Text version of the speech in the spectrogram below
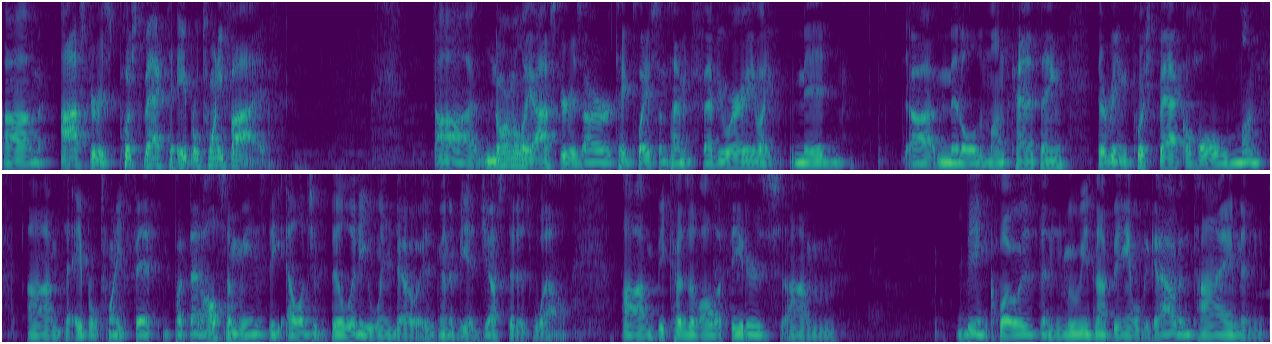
Um, Oscars pushed back to April 25. Uh, normally Oscars are take place sometime in February, like mid, uh, middle of the month kind of thing. They're being pushed back a whole month um, to April 25th, but that also means the eligibility window is going to be adjusted as well um, because of all the theaters um, being closed and movies not being able to get out in time and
